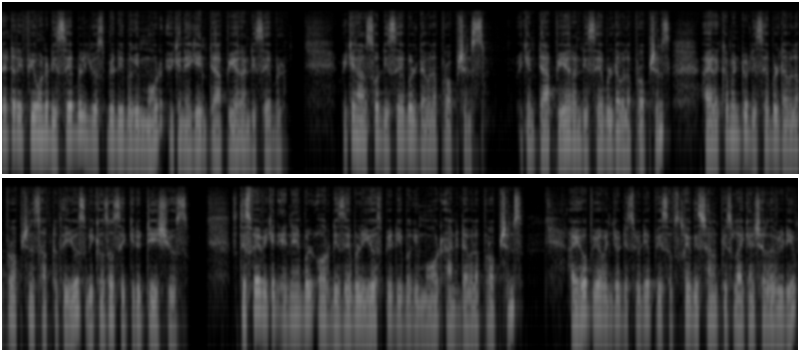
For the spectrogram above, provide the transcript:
Later, if you want to disable USB debugging mode, you can again tap here and disable. We can also disable developer options. We can tap here and disable developer options. I recommend to disable developer options after the use because of security issues. So this way we can enable or disable USB debugging mode and developer options. I hope you have enjoyed this video. Please subscribe this channel. Please like and share the video.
